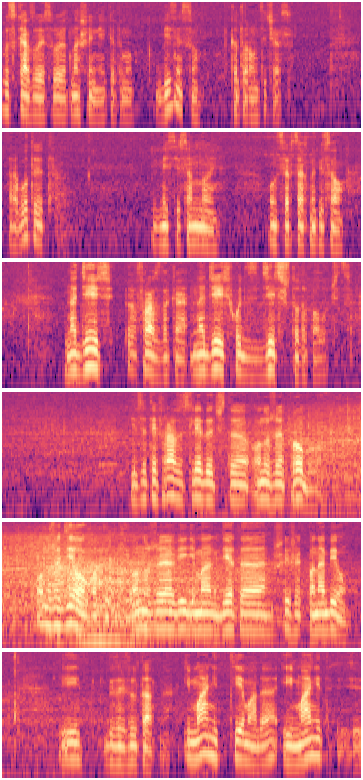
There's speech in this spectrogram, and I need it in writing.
Высказывая свое отношение к этому бизнесу, в котором сейчас работает вместе со мной, он в сердцах написал, надеюсь, фраза такая, надеюсь, хоть здесь что-то получится. Из этой фразы следует, что он уже пробовал. Он уже делал попытки, он уже, видимо, где-то шишек понабил. И безрезультатно. И манит тема, да, и манит э,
